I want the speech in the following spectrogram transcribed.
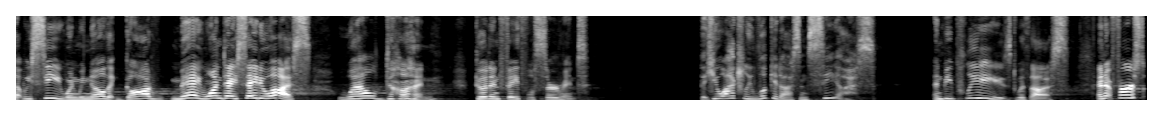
that we see when we know that God may one day say to us, Well done, good and faithful servant. That He will actually look at us and see us and be pleased with us. And at first,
